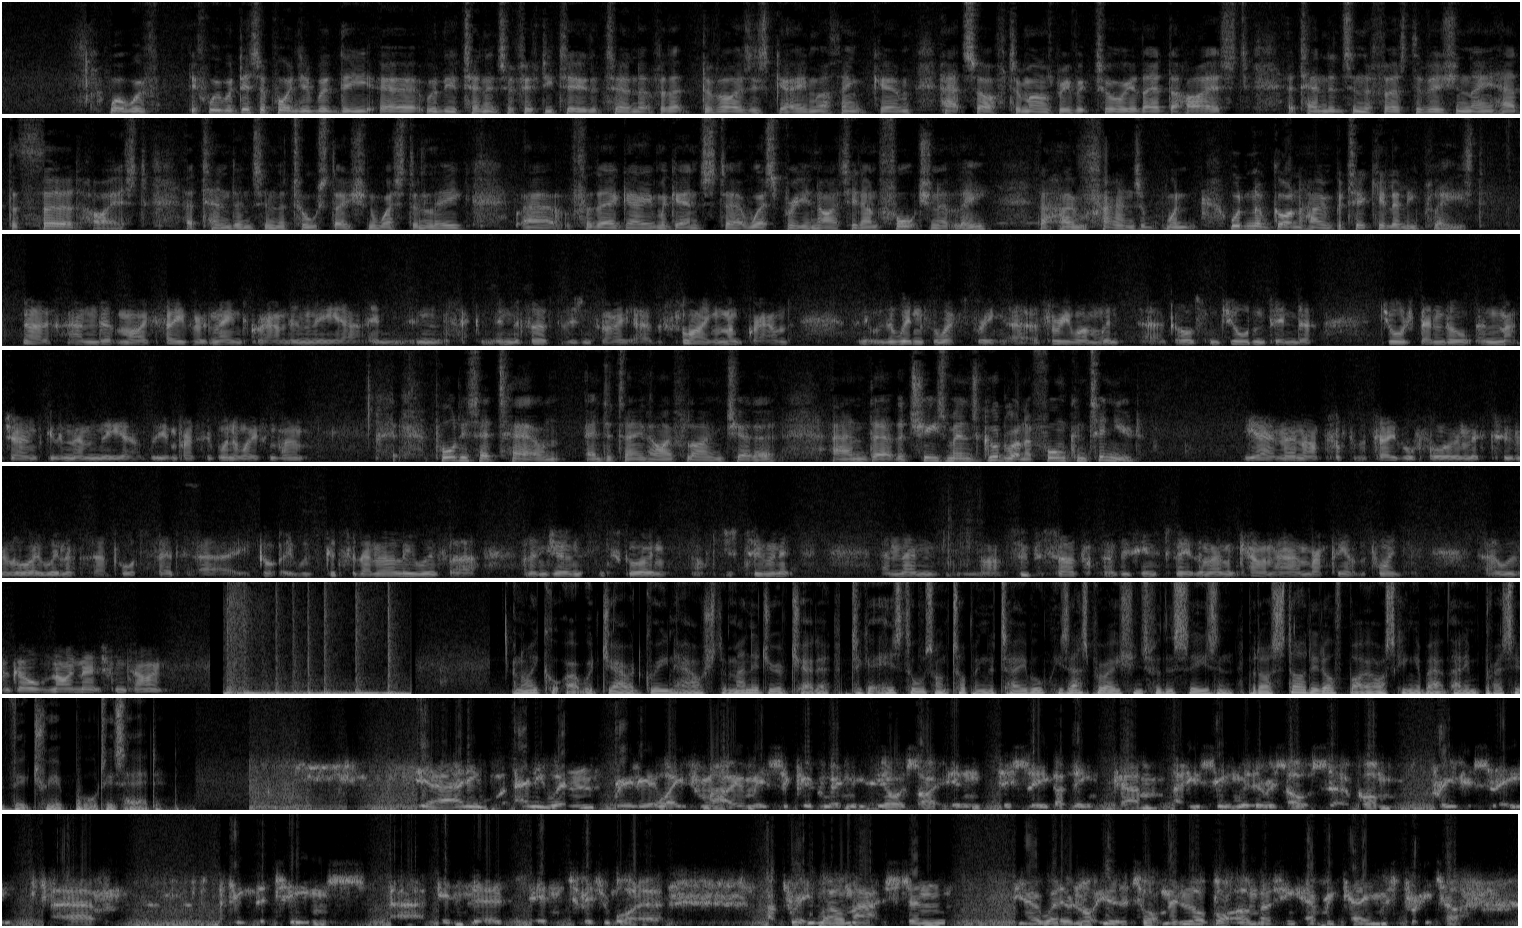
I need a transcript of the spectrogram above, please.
Well, if we were disappointed with the uh, with the attendance of 52 that turned up for that Devizes game, I think um, hats off to Malmesbury Victoria. They had the highest attendance in the first division. They had the third highest attendance in the Toolstation Western League uh, for their game against uh, Westbury United. Unfortunately, the home fans wouldn't, wouldn't have gone home particularly pleased. No, and uh, my favourite named ground in the uh, in in second in the first division, sorry, uh, the Flying Monk Ground and it was a win for Westbury, uh, a 3-1 win. Uh, goals from Jordan Pinder, George Bendel, and Matt Jones, giving them the uh, the impressive win away from home. Portishead Town entertained high flying cheddar, and uh, the Cheesemen's good run of form continued. yeah, and then our top of the table following this 2 0 away win at, at Portishead. Uh, it, got, it was good for them early with uh, Adam Jones scoring after just two minutes, and then uh, super sub, as he seems to be at the moment, Callum Ham wrapping up the points uh, with a goal nine minutes from time. And I caught up with Jared Greenhouse, the manager of Cheddar, to get his thoughts on topping the table, his aspirations for the season. But I started off by asking about that impressive victory at Portishead yeah, any any win really away from home is a good win. You know, it's like in this league. I think um, as you've seen with the results that have gone previously, um, I think the teams uh, in the in Division One are, are pretty well matched. And you know, whether or not you're the top, middle, or bottom, I think every game is pretty tough.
